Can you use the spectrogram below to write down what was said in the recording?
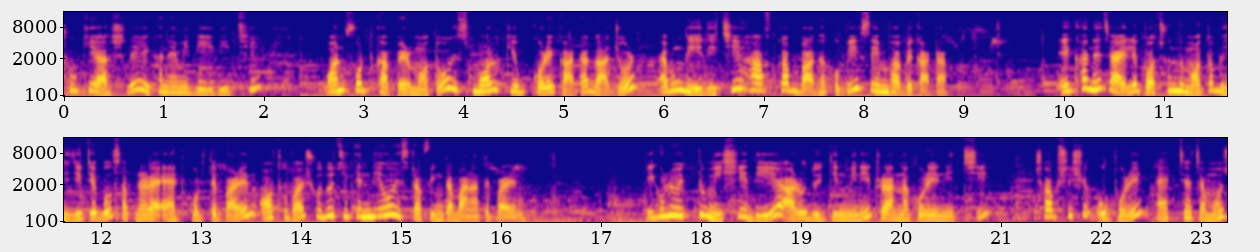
শুকিয়ে আসলে এখানে আমি দিয়ে দিচ্ছি ওয়ান ফোর্থ কাপের মতো স্মল কিউব করে কাটা গাজর এবং দিয়ে দিচ্ছি হাফ কাপ বাঁধাকপি সেমভাবে কাটা। এখানে চাইলে পছন্দ মতো ভেজিটেবলস আপনারা অ্যাড করতে পারেন অথবা শুধু চিকেন দিয়েও স্টাফিংটা বানাতে পারেন। এগুলো একটু মিশিয়ে দিয়ে আরও দুই তিন মিনিট রান্না করে নিচ্ছি। সবশেষে উপরে এক চা চামচ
